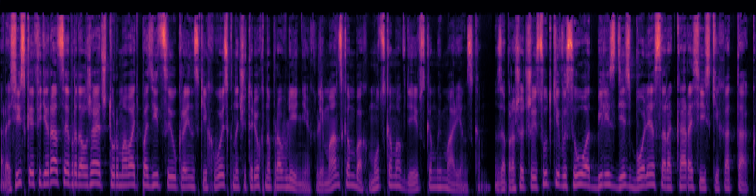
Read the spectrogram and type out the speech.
Российская Федерация продолжает штурмовать позиции украинских войск на четырех направлениях – Лиманском, Бахмутском, Авдеевском и Марьинском. За прошедшие сутки ВСУ отбили здесь более 40 российских атак.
